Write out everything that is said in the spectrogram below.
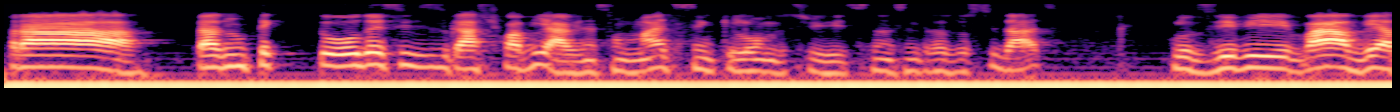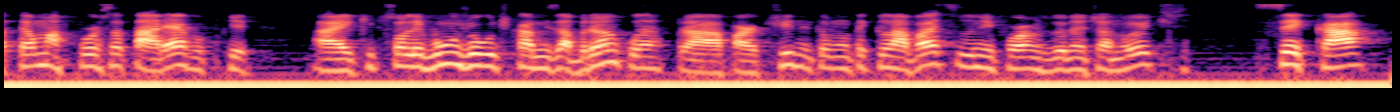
para não ter todo esse desgaste com a viagem. Né? São mais de 100 km de distância entre as duas cidades. Inclusive vai haver até uma força-tarefa, porque a equipe só levou um jogo de camisa branca né, para a partida, então vão ter que lavar esses uniformes durante a noite, secar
